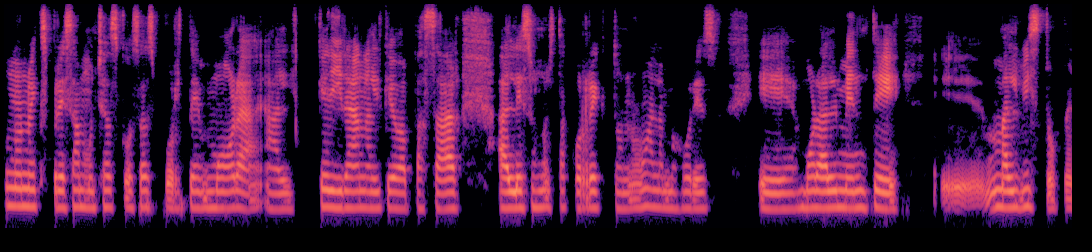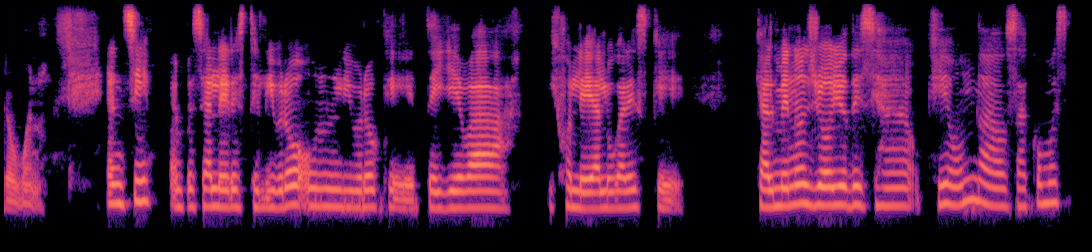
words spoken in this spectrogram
uno no expresa muchas cosas por temor al qué dirán, al qué va a pasar, al eso no está correcto, ¿no? A lo mejor es eh, moralmente eh, mal visto, pero bueno, en sí empecé a leer este libro, un libro que te lleva, híjole, a lugares que, que al menos yo, yo decía, ¿qué onda? O sea, ¿cómo es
